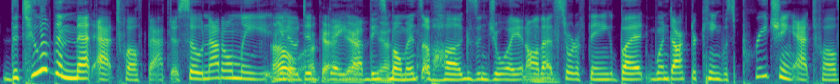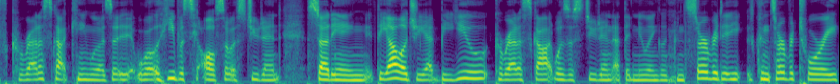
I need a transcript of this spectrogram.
The two of them met at 12th Baptist. So not only, you Oh, know, did okay, they yeah, have these yeah. Moments of hugs and joy and all that sort of thing, but when Dr. King was preaching at 12th, Coretta Scott King was a, well, he was also a student studying theology at BU. Coretta Scott was a student at the New England Conservati- Conservatory,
